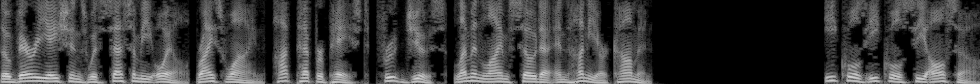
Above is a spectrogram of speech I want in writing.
though variations with sesame oil, rice wine, hot pepper paste, fruit juice, lemon-lime soda and honey are common. See also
